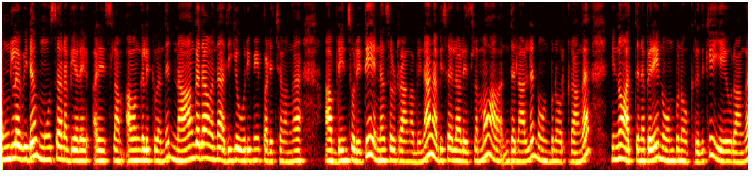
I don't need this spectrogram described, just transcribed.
உங்களை விட மூசா நபி அலை அலி இஸ்லாம் அவங்களுக்கு வந்து நாங்கள் தான் வந்து அதிக உரிமை படைத்தவங்க அப்படின்னு சொல்லிட்டு என்ன சொல்கிறாங்க அப்படின்னா நபி சல்லா அலி இஸ்லாமும் அந்த நாளில் நோன்பு நோக்கிறாங்க இன்னும் அத்தனை பேரையும் நோன்பு நோக்கிறதுக்கு ஏவுறாங்க.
